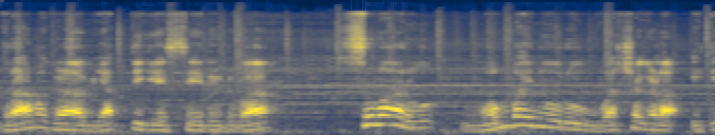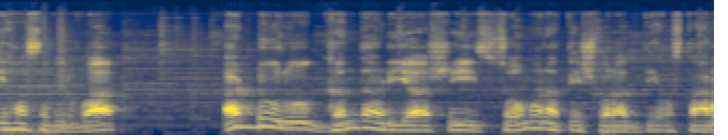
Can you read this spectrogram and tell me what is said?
ಗ್ರಾಮಗಳ ವ್ಯಾಪ್ತಿಗೆ ಸೇರಿರುವ ಸುಮಾರು ಒಂಬೈನೂರು ವರ್ಷಗಳ ಇತಿಹಾಸವಿರುವ ಅಡ್ಡೂರು ಗಂಧಾಡಿಯ ಶ್ರೀ ಸೋಮನಾಥೇಶ್ವರ ದೇವಸ್ಥಾನ.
